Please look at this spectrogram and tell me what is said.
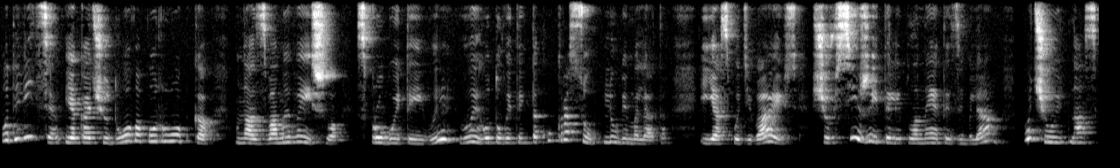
Подивіться, яка чудова поробка у нас з вами вийшла. Спробуйте і ви виготовити таку красу, любі малята. І я сподіваюся, що всі жителі планети Земля почують нас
